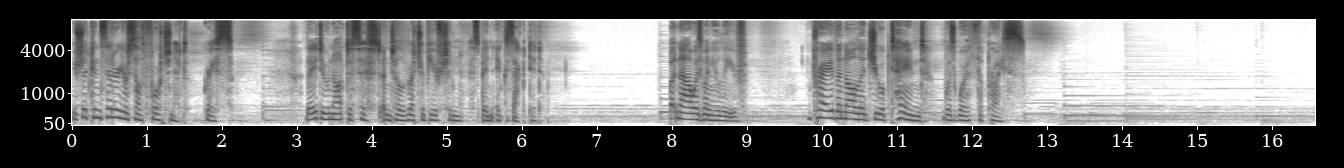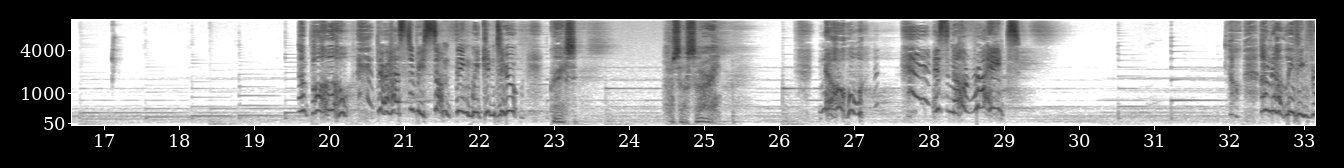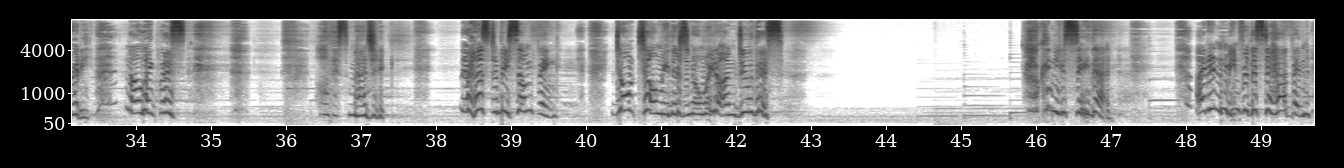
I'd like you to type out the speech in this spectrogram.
You should consider yourself fortunate, Grace. They do not desist until retribution has been exacted. But now is when you leave. Pray the knowledge you obtained was worth the price. Apollo, there has to be something we can do. Grace. I'm so sorry. No, it's not right. No, I'm not leaving Freddie. Not like this. All this magic. There has to be something. Don't tell me there's no way to undo this. How can you say that? I didn't mean for this to happen.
